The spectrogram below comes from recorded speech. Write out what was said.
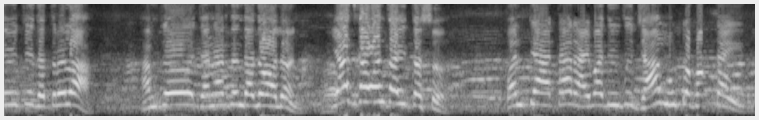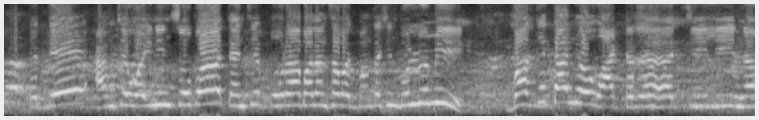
आमच्या जत्रेला आमचं जनार्दन दादा आलन याच गावांचं आहे तसं. पण ते आता रायबादेवीचं जाम मोठं भक्त आहे. तर ते आमच्या वहिनींसोबत त्यांचे पोराबालांसोबत मगाशी बोललो मी बघताना वाटर चिली न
